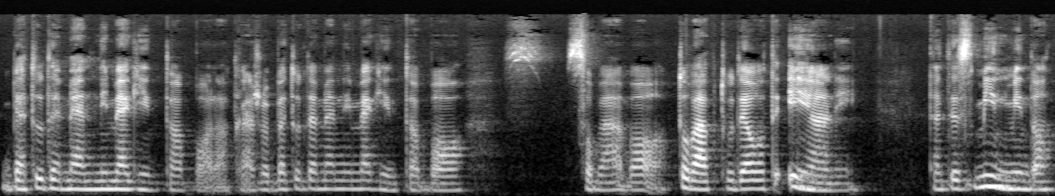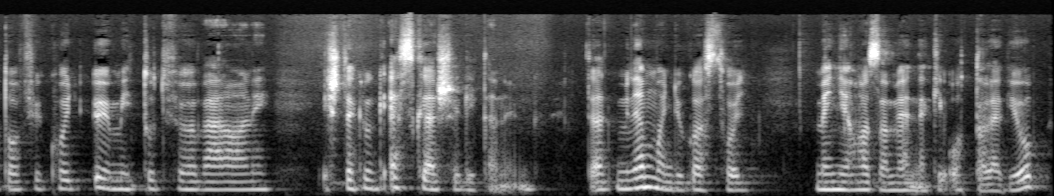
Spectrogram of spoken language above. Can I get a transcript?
Be tud-e menni megint abba a lakásba, be tud-e menni megint abba a szobába, tovább tud-e ott élni. Tehát ez mind-mind attól függ, hogy ő mit tud fölvállalni, és nekünk ezt kell segítenünk. Tehát mi nem mondjuk azt, hogy menjen haza, mert neki ott a legjobb,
